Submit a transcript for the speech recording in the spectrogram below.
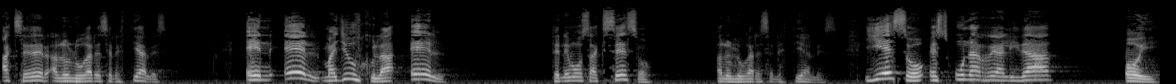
acceder a los lugares celestiales. En Él, mayúscula, Él, tenemos acceso a los lugares celestiales. Y eso es una realidad hoy.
